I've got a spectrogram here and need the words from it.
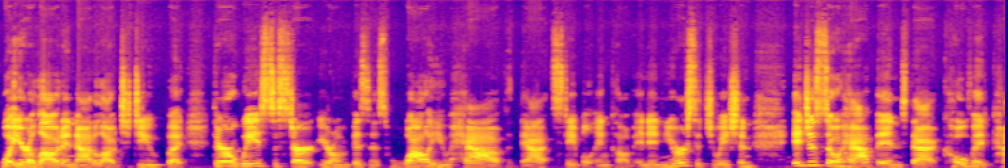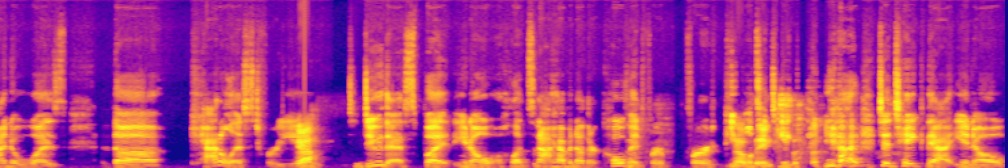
what you're allowed and not allowed to do. But there are ways to start your own business while you have that stable income. And in your situation, it just so happened that COVID kind of was the catalyst for you yeah to do this but you know let's not have another covid for for people no, to take yeah to take that you know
